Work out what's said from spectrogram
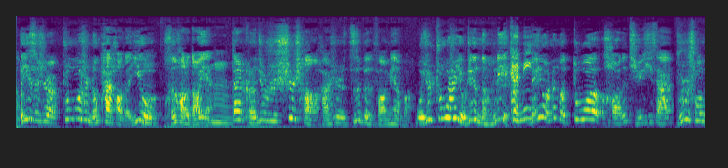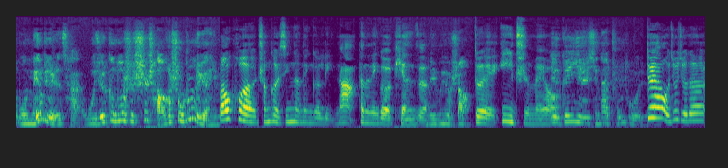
我的意思是中国是能拍好的，也有很好的导演，嗯但是可能就是市场还是资本方面吧。我觉得中国是有这个能力，肯定没有那么多好的体育题材。不是说我们没有这个人才，我觉得更多是市场和受众的原因。包括陈可辛的那个李娜，她的那个片子，没没有上，对，一直没有那。个跟意识形态冲突。对啊，，我就觉得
